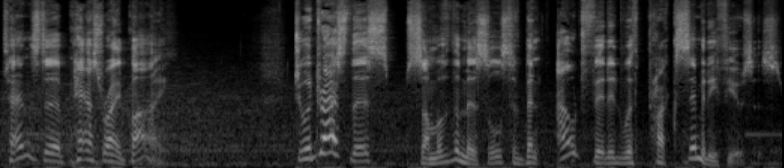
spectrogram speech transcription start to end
tends to pass right by. To address this, some of the missiles have been outfitted with proximity fuses,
